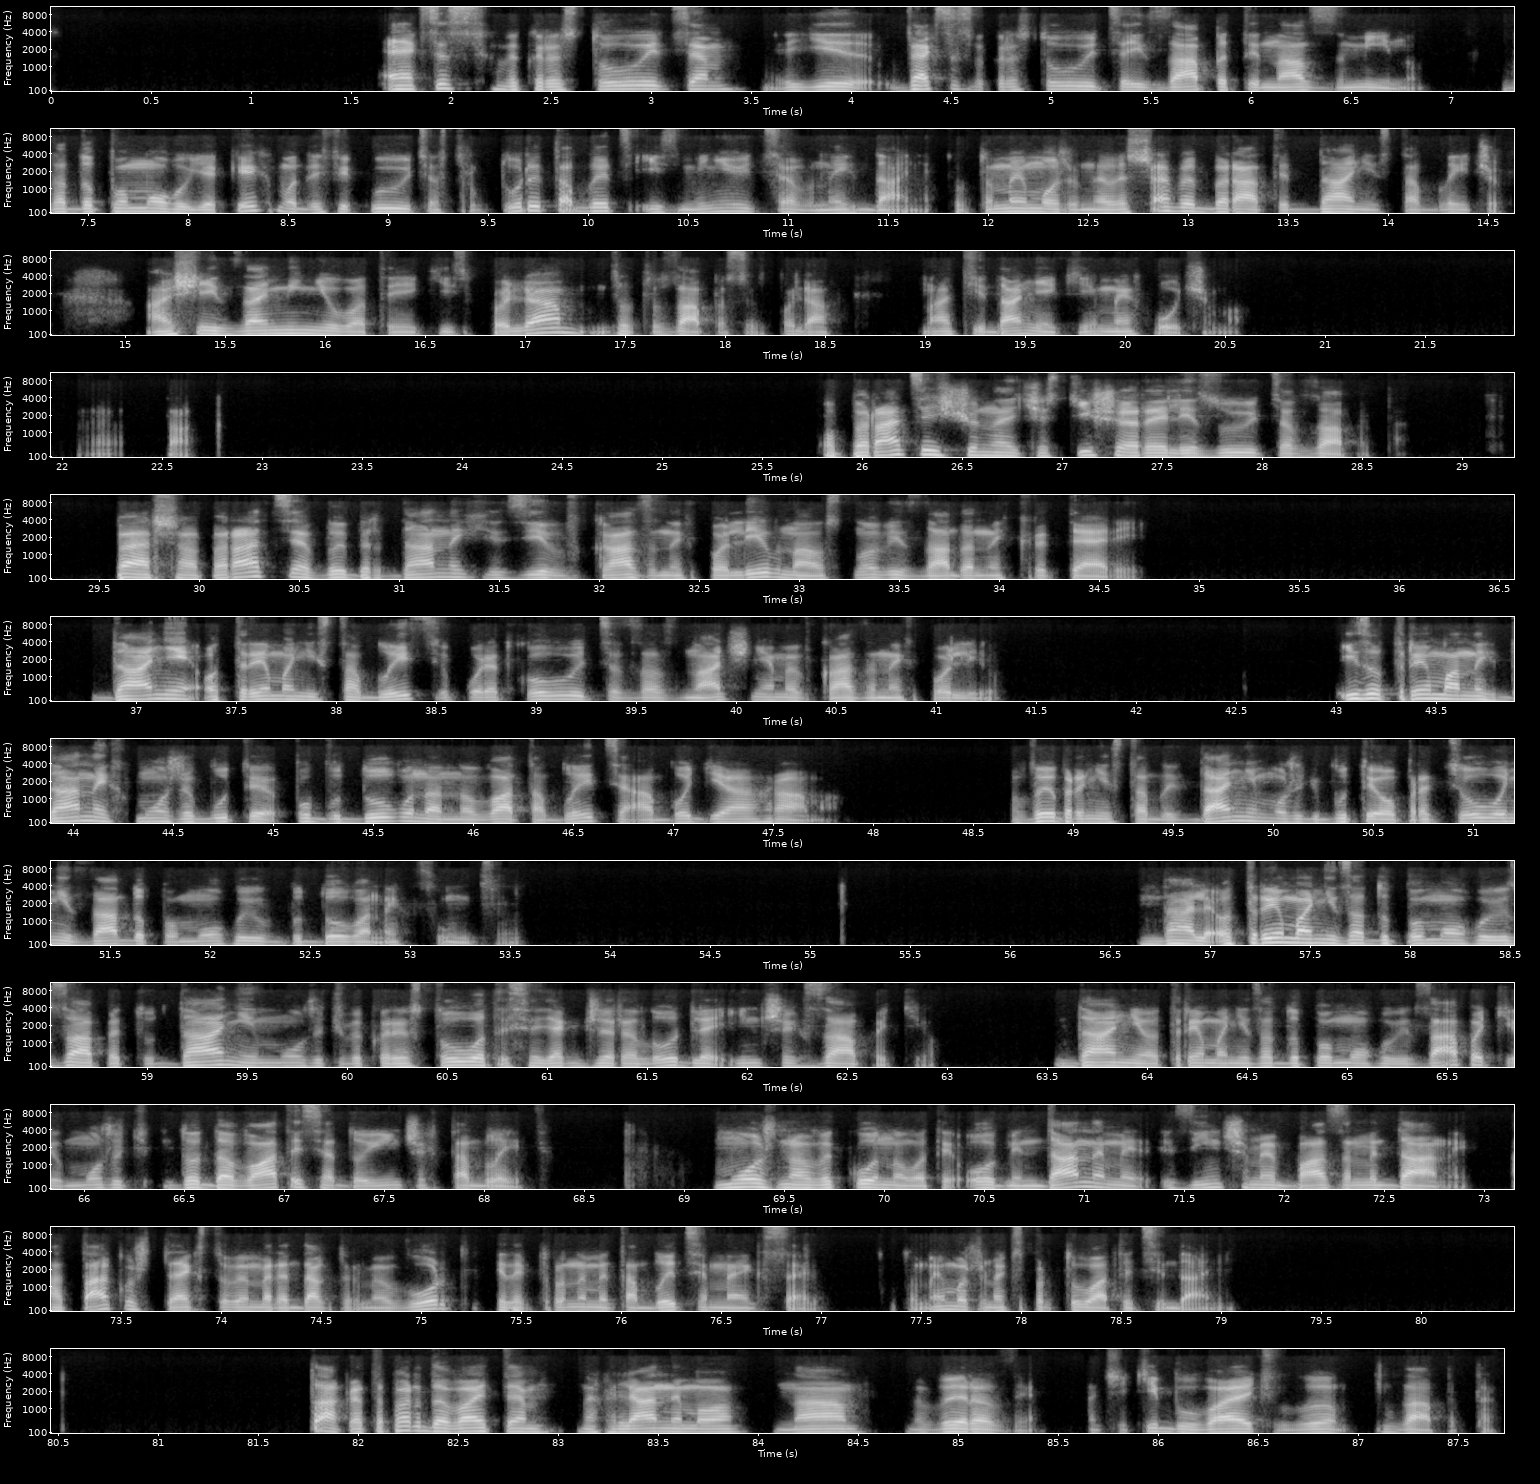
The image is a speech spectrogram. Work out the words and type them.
Access використовується, в Access використовуються і запити на зміну, за допомогою яких модифікуються структури таблиць і змінюються в них дані. Тобто ми можемо не лише вибирати дані з табличок, а ще й замінювати якісь поля, тобто записи в полях на ті дані, які ми хочемо. Е, Так. Операції, що найчастіше реалізуються в запитах. Перша операція вибір даних зі вказаних полів на основі заданих критерій. Дані, отримані з таблиць, упорядковуються за значеннями вказаних полів. Із отриманих даних може бути побудована нова таблиця або діаграма. Вибрані з таблиць дані можуть бути опрацьовані за допомогою вбудованих функцій. Далі, отримані за допомогою запиту дані можуть використовуватися як джерело для інших запитів. Дані, отримані за допомогою запитів, можуть додаватися до інших таблиць. Можна виконувати обмін даними з іншими базами даних, а також текстовими редакторами Word, електронними таблицями Excel. Тобто ми можемо експортувати ці дані. Так, а тепер давайте глянемо на вирази, які бувають в запитах.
